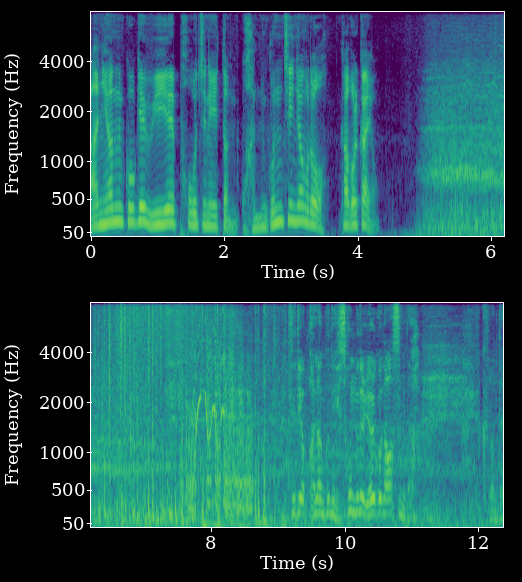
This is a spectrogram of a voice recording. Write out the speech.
안현고개 위에 포진해 있던 관군 진영으로 가볼까요? 드디어 반란군이 성문을 열고 나왔습니다. 그런데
